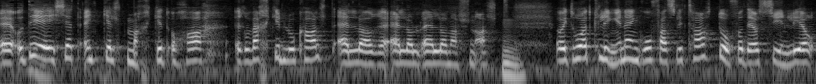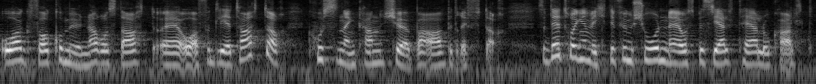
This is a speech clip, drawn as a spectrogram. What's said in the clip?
Eh, og Det er ikke et enkelt marked å ha, verken lokalt eller, eller, eller nasjonalt. Mm. Og jeg tror at Klyngen er en god fasilitator for det å synliggjøre òg for kommuner og stat eh, og offentlige etater hvordan en kan kjøpe av bedrifter. Så Det tror jeg er en viktig funksjon, eh, og spesielt her lokalt.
